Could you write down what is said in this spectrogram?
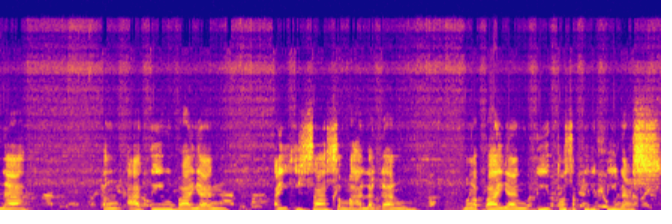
na ang ating bayan ay isa sa mahalagang mga bayan dito sa Pilipinas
